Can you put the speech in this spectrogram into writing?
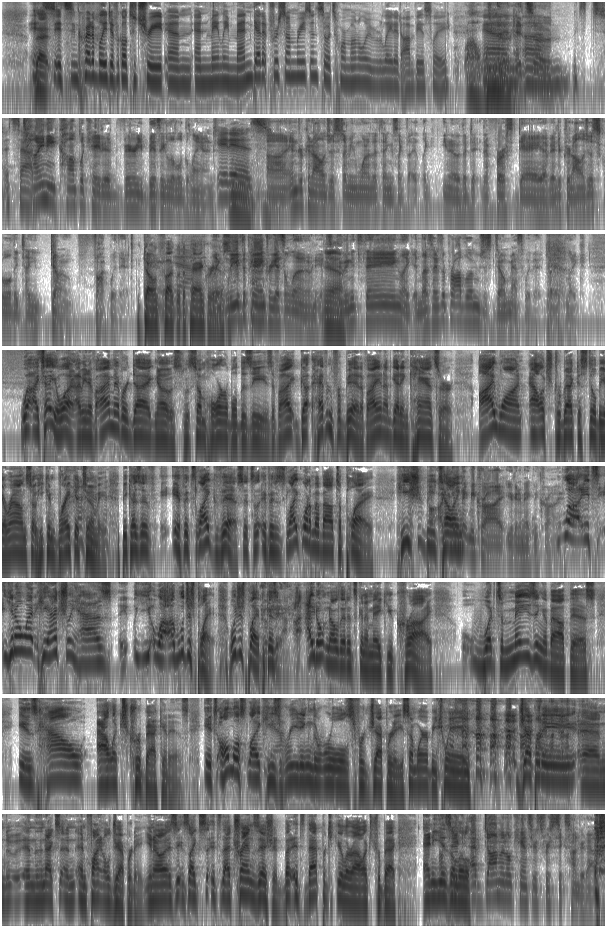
that It's it's incredibly difficult to treat, and and mainly men get it for some reason. So it's hormonally related, obviously. Wow, weird. and, It's a um, it's it's sad. Tiny, complicated, very busy little gland. It is. Uh, endocrinologist. I mean, one of the things like like you know the the first day of endocrinologist school, they tell you don't fuck with it. don't fuck with the pancreas. Like leave the pancreas alone. It's Yeah. doing its thing. Like unless there's a problem, just don't mess with it. But like Well, I tell you what, I mean, if I'm ever diagnosed with some horrible disease, if I, got, heaven forbid, if I end up getting cancer, I want Alex Trebek to still be around so he can break it to me. Because if if it's like this, it's if it's like what I'm about to play, he should be oh, you telling. gonna make me cry? You're gonna make me cry. well, it's you know what he actually has. Well, we'll just play it. We'll just play it because Okay. I I don't know that it's going to make you cry. What's amazing about this is how Alex Trebek it is. It's almost like he's reading the rules for Jeopardy somewhere between Jeopardy and and the next and, and Final Jeopardy. You know, it's, it's like it's that transition, but it's that particular Alex Trebek, and he is a little. abdominal cancers for six hundred hours.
